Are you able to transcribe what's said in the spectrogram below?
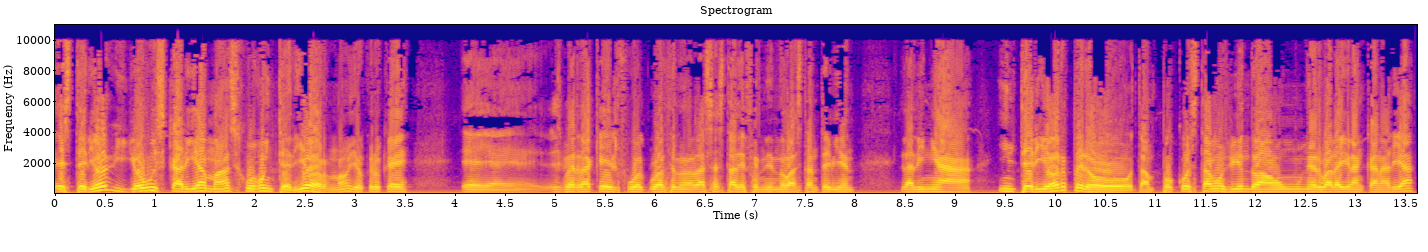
exterior y yo buscaría más juego interior, ¿no? Yo creo que eh, es verdad que el Fútbol Club Barcelona Lasa está defendiendo bastante bien la línea interior, pero tampoco estamos viendo a un Herbalife Gran Canaria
